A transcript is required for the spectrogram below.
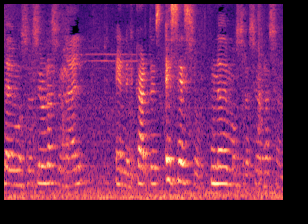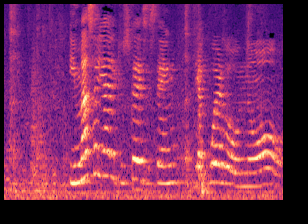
la demostración racional en Descartes es eso, una demostración racional. Y más allá de que ustedes estén de acuerdo o no,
